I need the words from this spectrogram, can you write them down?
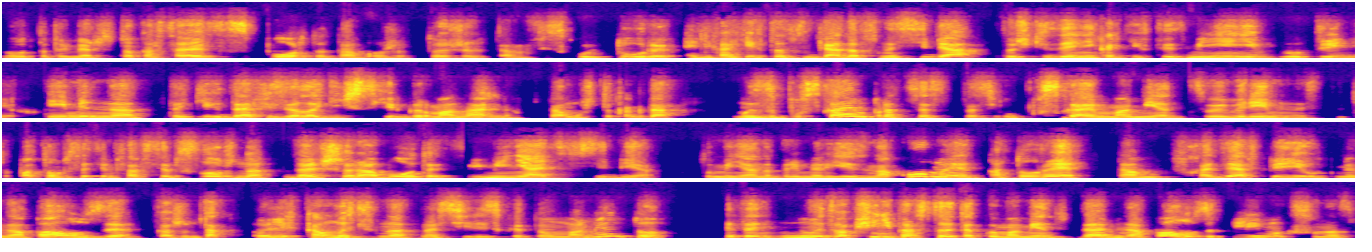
Ну, вот, например, что касается спорта того же, той же там физкультуры или каких-то взглядов на себя с точки зрения каких-то изменений внутренних. Именно таких, да, физиологических, гормональных. Потому что когда мы запускаем процесс, то есть упускаем момент своевременности, то потом с этим совсем сложно дальше работать и менять в себе. У меня, например, есть знакомые, которые, там, входя в период менопаузы, скажем так, легкомысленно относились к этому моменту. Это, ну, это вообще непростой такой момент, да, менопауза, климакс, у нас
